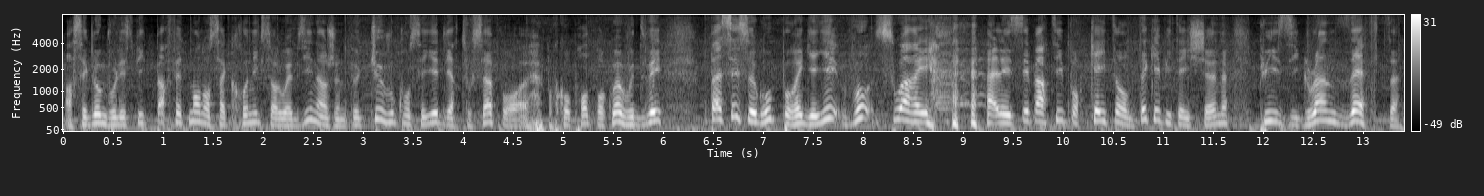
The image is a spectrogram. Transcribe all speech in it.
Alors Seglom vous l'explique parfaitement dans sa chronique sur le webzine, hein. je ne peux que vous conseiller de lire tout ça pour, euh, pour comprendre pourquoi vous devez passer ce groupe pour égayer vos soirées. Allez, c'est parti pour Cater Decapitation, puis The Grand Theft.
